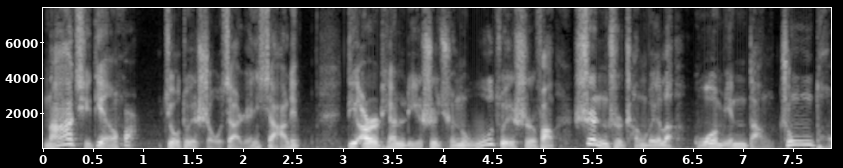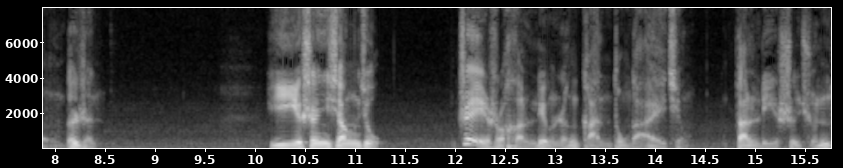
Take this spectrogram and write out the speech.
拿起电话就对手下人下令：第二天，李世群无罪释放，甚至成为了国民党中统的人，以身相救，这是很令人感动的爱情。但李世群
